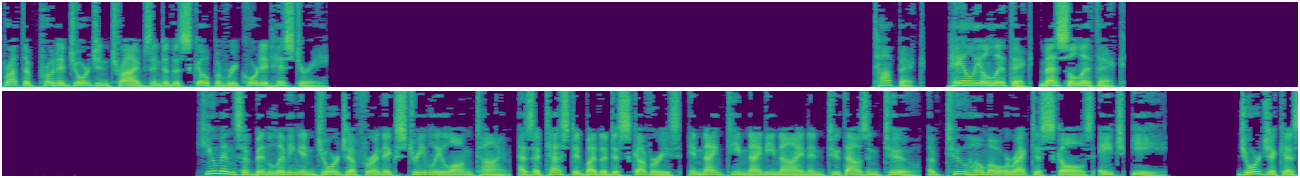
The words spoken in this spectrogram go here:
brought the Proto-Georgian tribes into the scope of recorded history. Paleolithic, Mesolithic Humans have been living in Georgia for an extremely long time, as attested by the discoveries, in 1999 and 2002, of two Homo erectus skulls H. E. Georgicus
